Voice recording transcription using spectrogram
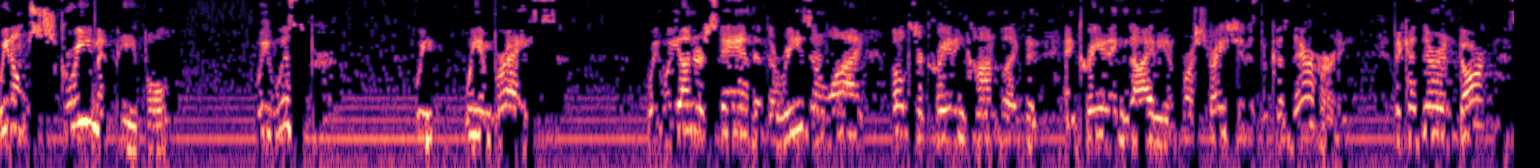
We don't scream at people, we whisper, we, we embrace. We, we understand that the reason why folks are creating conflict and, and creating anxiety and frustration is because they're hurting, because they're in darkness.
